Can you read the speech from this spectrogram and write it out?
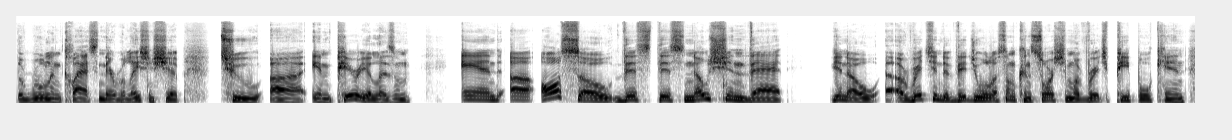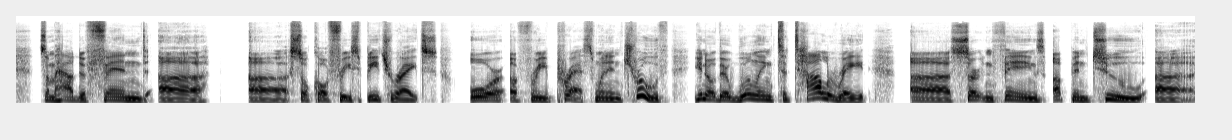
the ruling class and their relationship to uh, imperialism, and uh, also this this notion that you know, a rich individual or some consortium of rich people can somehow defend uh, uh, so-called free speech rights or a free press when in truth you know they're willing to tolerate uh, certain things up into uh,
